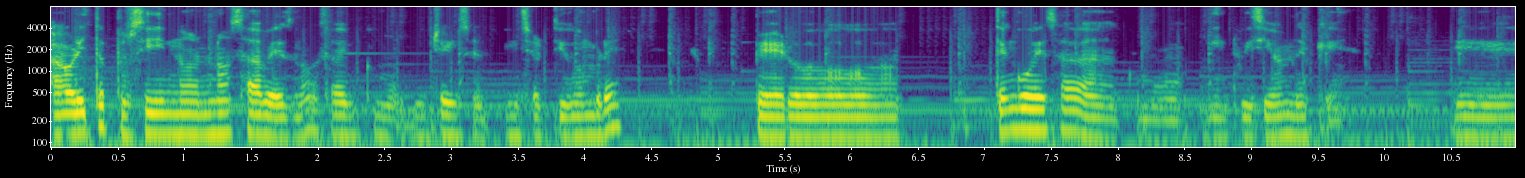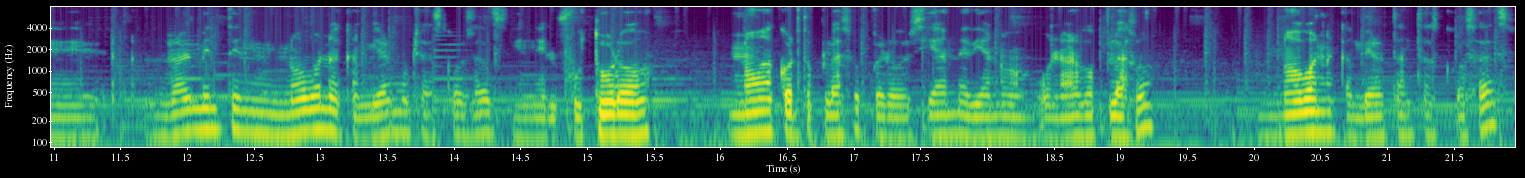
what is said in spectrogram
ahorita, pues sí, no, no sabes, ¿no? O sea, hay como mucha incer- incertidumbre. Pero tengo esa como intuición de que eh, realmente no van a cambiar muchas cosas en el futuro, no a corto plazo, pero sí a mediano o largo plazo. No van a cambiar tantas cosas.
